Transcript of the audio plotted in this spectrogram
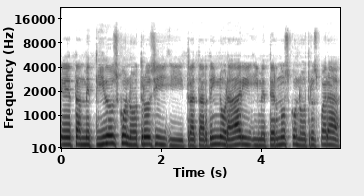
eh, tan metidos con otros y, tratar de ignorar y, meternos con otros para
